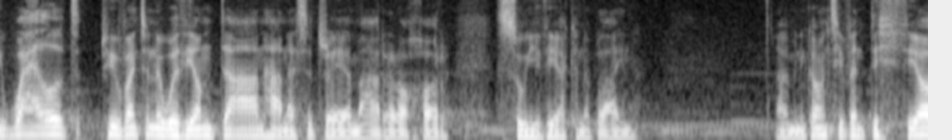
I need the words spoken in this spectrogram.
i weld rhywfaint o newyddion da yn hanes y dre yma ar yr ochr swyddi ac yn y blaen. Um, ni'n gofyn ti fendithio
